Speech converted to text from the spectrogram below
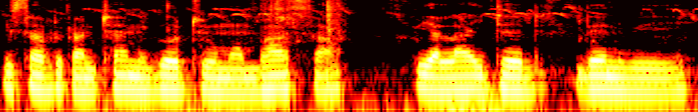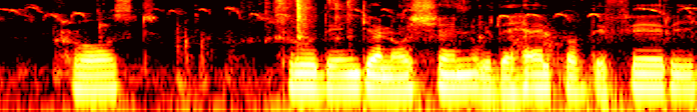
East African time. We go to Mombasa. We alighted, then we crossed through the Indian Ocean with the help of the ferry,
